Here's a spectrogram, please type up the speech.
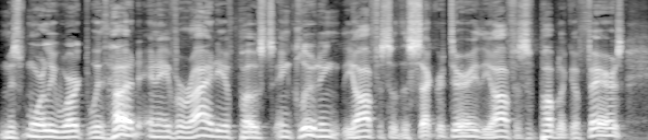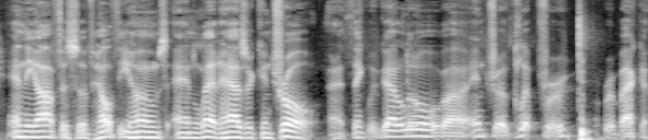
Ms. Morley worked with HUD in a variety of posts, including the Office of the Secretary, the Office of Public Affairs, and the Office of Healthy Homes and Lead Hazard Control. I think we've got a little uh, intro clip for Rebecca.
